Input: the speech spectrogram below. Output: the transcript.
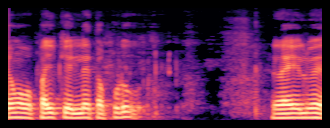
ఏమో పైకి వెళ్ళేటప్పుడు రైల్వే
